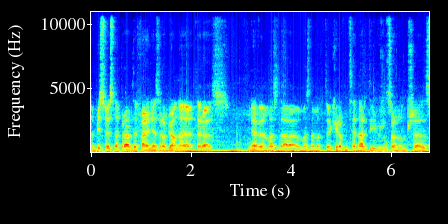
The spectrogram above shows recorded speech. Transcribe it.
Abisu jest naprawdę fajnie zrobione. Teraz nie wiem, Mazda, Mazda ma tutaj kierownicę Nardi wrzuconą przez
